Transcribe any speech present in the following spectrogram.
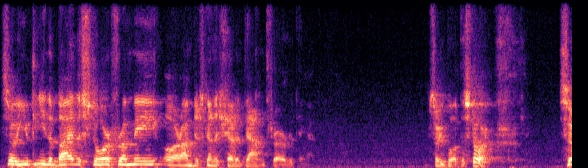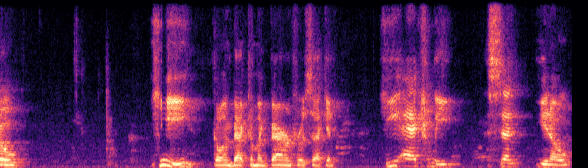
so you can either buy the store from me, or I'm just going to shut it down and throw everything out." So he bought the store. So he, going back to Mike Barron for a second, he actually sent, you know,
